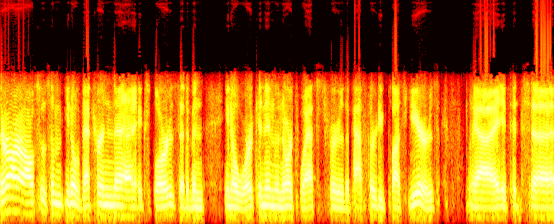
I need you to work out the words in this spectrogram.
there are also some, you know, veteran uh, explorers that have been, you know, working in the Northwest for the past 30 plus years. Uh, if it's, uh,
